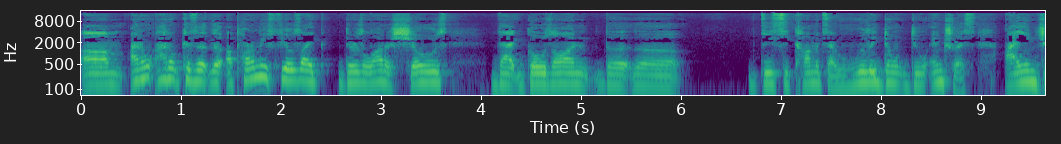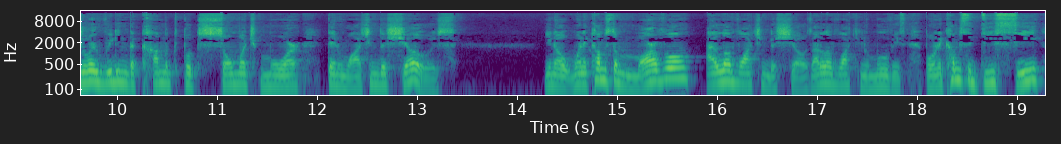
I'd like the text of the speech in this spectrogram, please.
Um, I don't I don't because a part of me feels like there's a lot of shows that goes on the the DC Comics that really don't do interest. I enjoy reading the comic books so much more than watching the shows. You know, when it comes to Marvel, I love watching the shows. I love watching the movies. But when it comes to DC,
